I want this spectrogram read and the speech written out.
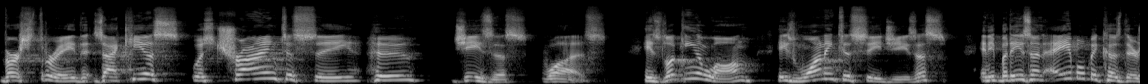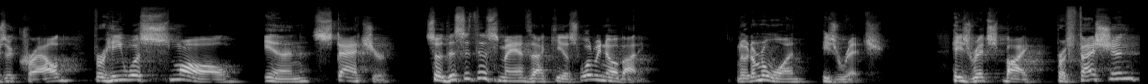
verse 3 that Zacchaeus was trying to see who Jesus was. He's looking along, he's wanting to see Jesus. And he, but he's unable because there's a crowd, for he was small in stature. So this is this man, Zacchaeus. What do we know about him? No, number one, he's rich. He's rich by profession.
